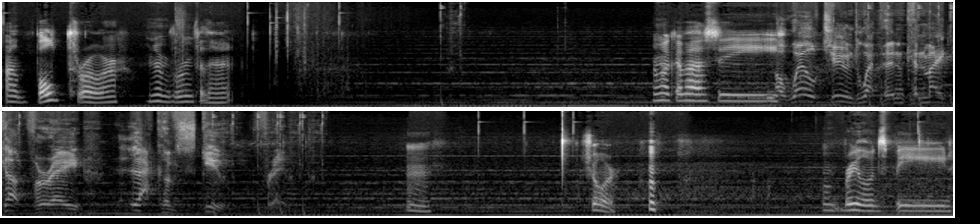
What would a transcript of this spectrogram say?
A bolt thrower. I don't have room for that. Ammo capacity. A well-tuned weapon can make up for a lack of skill, friend. Hmm. Sure. Reload speed.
